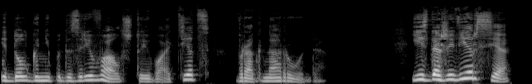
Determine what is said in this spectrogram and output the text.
и долго не подозревал, что его отец – враг народа. Есть даже версия,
